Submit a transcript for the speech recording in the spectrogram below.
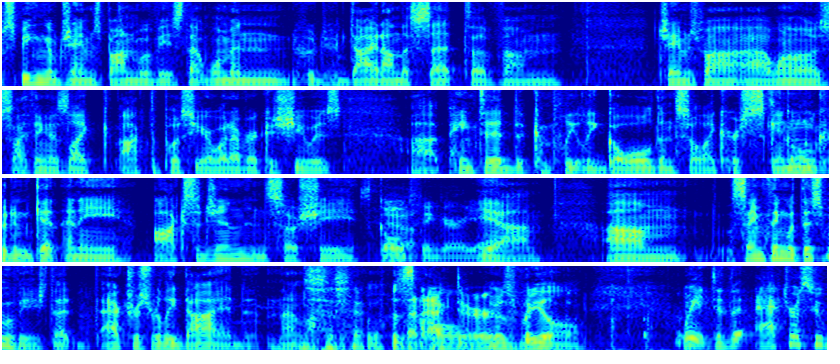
speaking of James Bond movies, that woman who who died on the set of um James Bond, uh, one of those I think it was like Octopussy or whatever, because she was uh, painted completely gold, and so like her skin Gold. couldn't get any oxygen, and so she It's Goldfinger. Yeah. yeah. Um, same thing with this movie. That actress really died. And that was That all- actor? It was real. Wait, did the actress who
